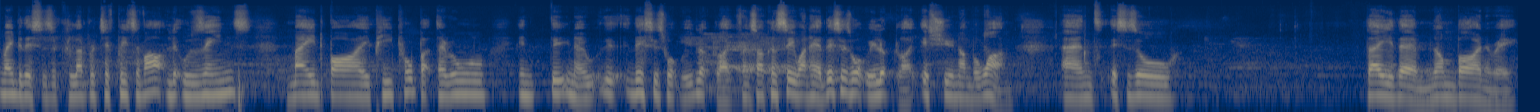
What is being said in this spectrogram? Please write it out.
Maybe this is a collaborative piece of art. Little zines made by people, but they're all in. the- You know, this is what we look like. For instance, I can see one here. This is what we look like. Issue number one, and this is all they, them, non binary.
